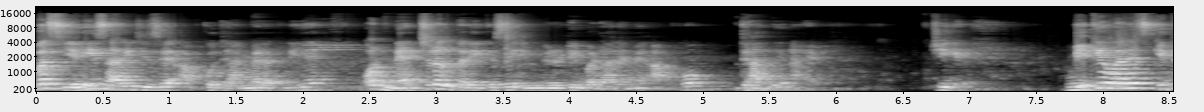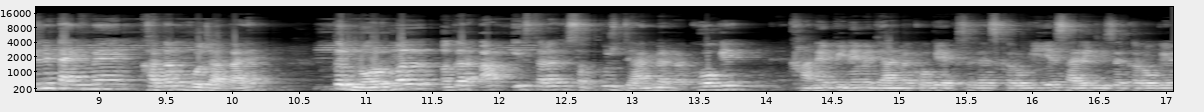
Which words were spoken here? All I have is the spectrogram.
बस यही सारी चीज़ें आपको ध्यान में रखनी है और नेचुरल तरीके से इम्यूनिटी बढ़ाने में आपको ध्यान देना है। ठीक है। बीके वायरस कितने टाइम में खत्म हो जाता है? तो नॉर्मल अगर आप इस तरह से सब कुछ ध्यान में रखोगे, खाने पीने में ध्यान रखोगे एक्सरसाइज करोगे, ये सारी चीज़ें करोगे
